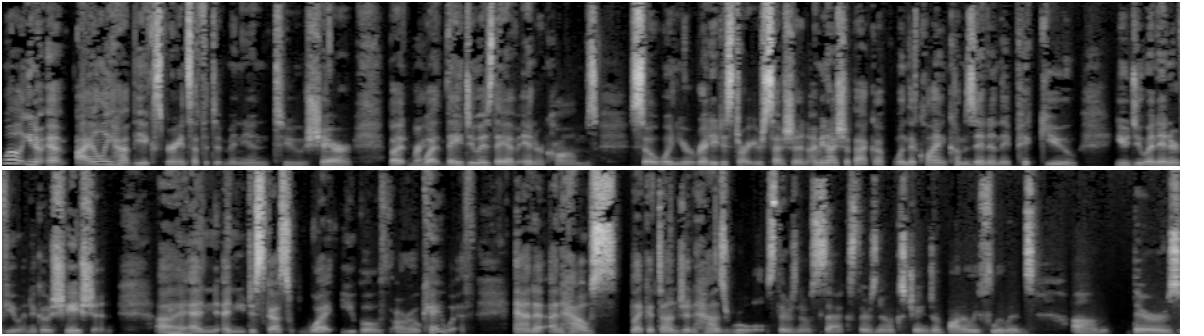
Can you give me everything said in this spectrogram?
Well, you know, um, I only have the experience at the Dominion to share, but Right. what they do is they have intercoms. So when you're ready to start your session, I mean, I should back up. When the client comes in and they pick you, you do an interview, a negotiation, uh, and and you discuss what you both are okay with. And a, a house like a dungeon has rules. There's no sex. There's no exchange of bodily fluids. Um, there's,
